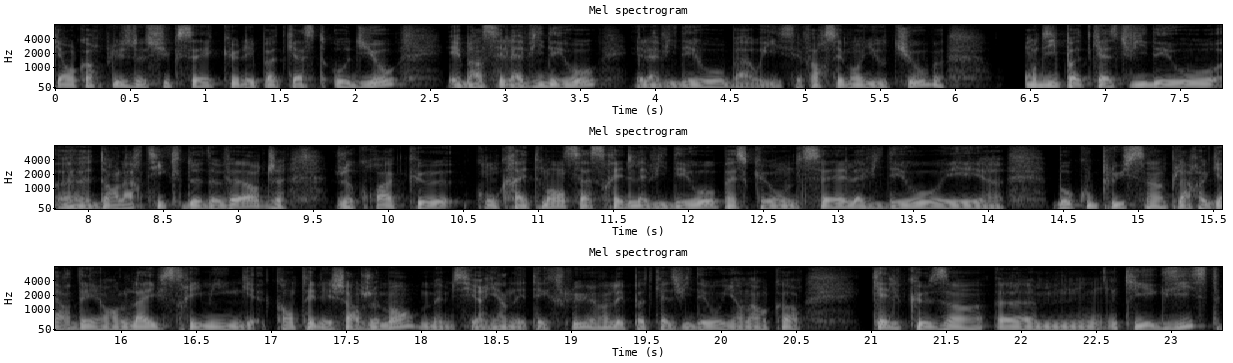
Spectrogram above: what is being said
a encore plus de succès que les podcasts audio? Eh ben, c'est la vidéo. Et la vidéo, bah oui, c'est forcément YouTube. On dit podcast vidéo euh, dans l'article de The Verge. Je crois que concrètement, ça serait de la vidéo parce qu'on le sait, la vidéo est euh, beaucoup plus simple à regarder en live streaming qu'en téléchargement, même si rien n'est exclu. Hein. Les podcasts vidéo, il y en a encore quelques-uns euh, qui existent.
